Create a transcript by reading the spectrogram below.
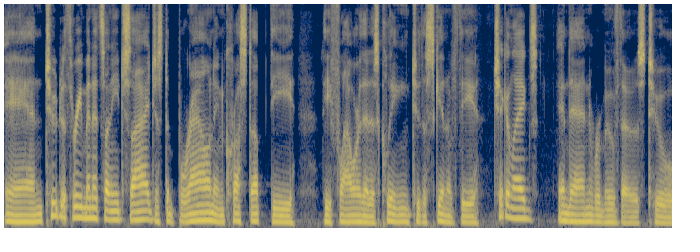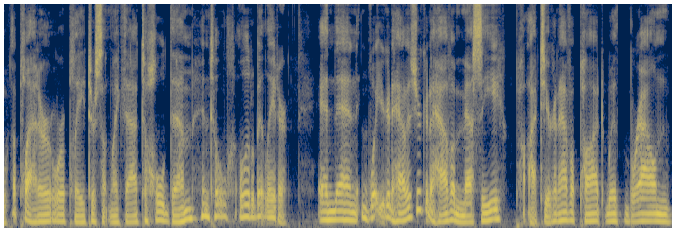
and two to three minutes on each side just to brown and crust up the the flour that is clinging to the skin of the chicken legs. And then remove those to a platter or a plate or something like that to hold them until a little bit later. And then what you're going to have is you're going to have a messy pot. You're going to have a pot with brown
